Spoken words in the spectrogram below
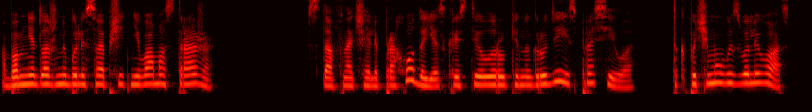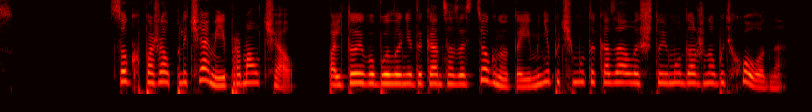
Обо мне должны были сообщить не вам, а стража. Встав в начале прохода, я скрестила руки на груди и спросила, «Так почему вызвали вас?» Сок пожал плечами и промолчал. Пальто его было не до конца застегнуто, и мне почему-то казалось, что ему должно быть холодно.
